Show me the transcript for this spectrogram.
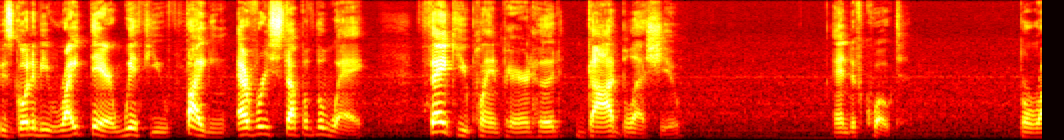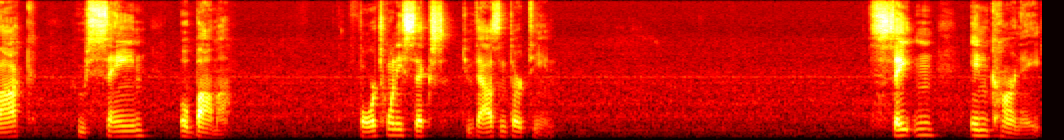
who's going to be right there with you, fighting every step of the way Thank you, Planned Parenthood. God bless you. End of quote. Barack Hussein Obama. 426, 2013. Satan incarnate.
